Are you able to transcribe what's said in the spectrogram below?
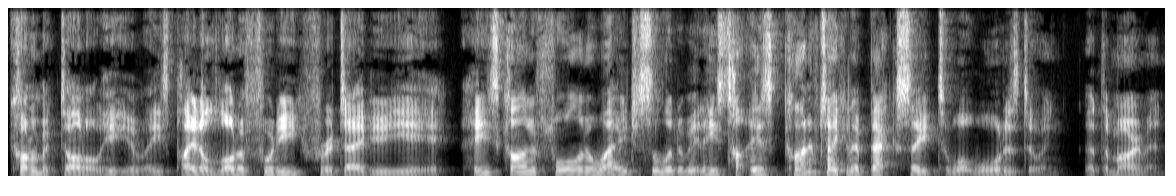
Connor McDonald, he, he's played a lot of footy for a debut year. He's kind of fallen away just a little bit. He's, t- he's kind of taken a back seat to what Ward is doing at the moment.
